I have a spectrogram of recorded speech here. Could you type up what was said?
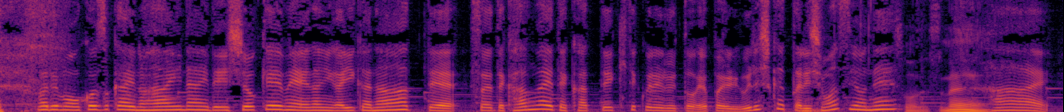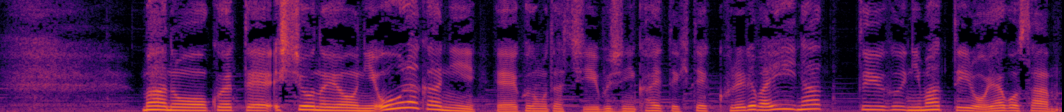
まあでもお小遣いの範囲内で一生懸命何がいいかなってそうやって考えて買ってきてくれるとやっぱり嬉しかったりしますよね。そうですね。はい。まあ、あのこうやって市長のようにおおらかに、えー、子どもたち無事に帰ってきてくれればいいなというふうに待っている親御さん、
